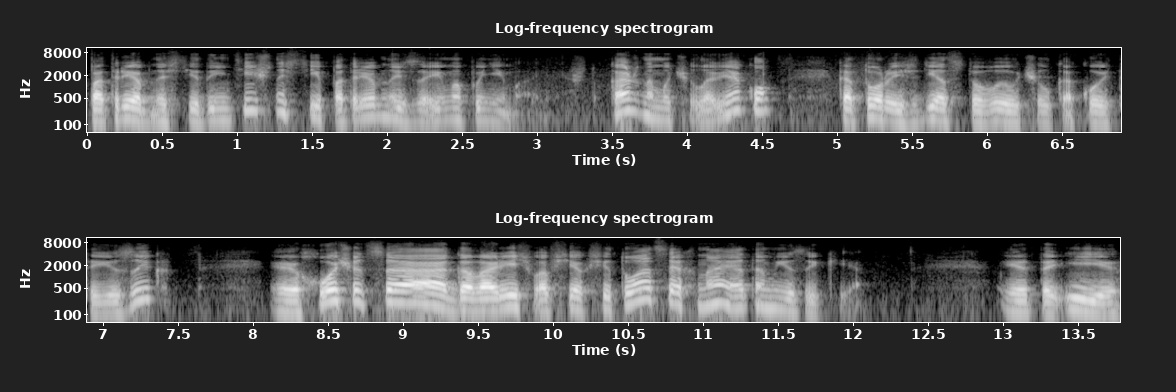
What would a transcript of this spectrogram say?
Потребность идентичности и потребность взаимопонимания. Что каждому человеку, который с детства выучил какой-то язык, э, хочется говорить во всех ситуациях на этом языке. Это и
